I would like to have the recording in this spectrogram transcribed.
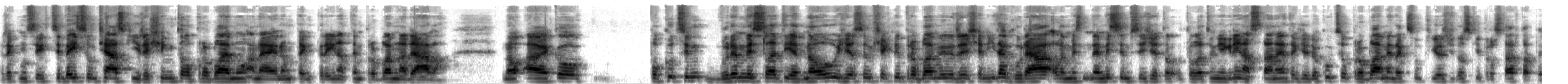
řeknu si, chci být součástí řešení toho problému a nejenom ten, který na ten problém nadává. No a jako pokud si budeme myslet jednou, že jsou všechny problémy vyřešený, tak hurá, ale my, nemyslím si, že to, tohle to někdy nastane, takže dokud jsou problémy, tak jsou příležitosti pro startupy.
